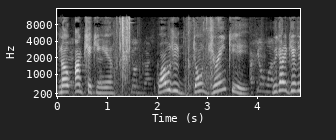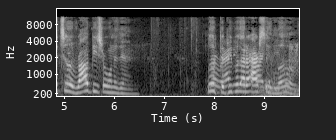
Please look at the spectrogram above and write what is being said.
nope, I'm kicking you. Why would you? Don't drink it. We gotta give it to the Rob Beast or one of them. Look, the people that are actually loved.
